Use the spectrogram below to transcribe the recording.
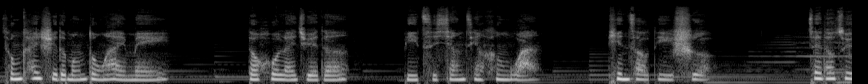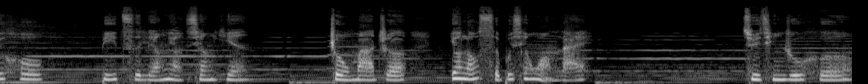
从开始的懵懂暧昧，到后来觉得。彼此相见恨晚，天造地设，再到最后，彼此两两相厌，咒骂着要老死不相往来。剧情如何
